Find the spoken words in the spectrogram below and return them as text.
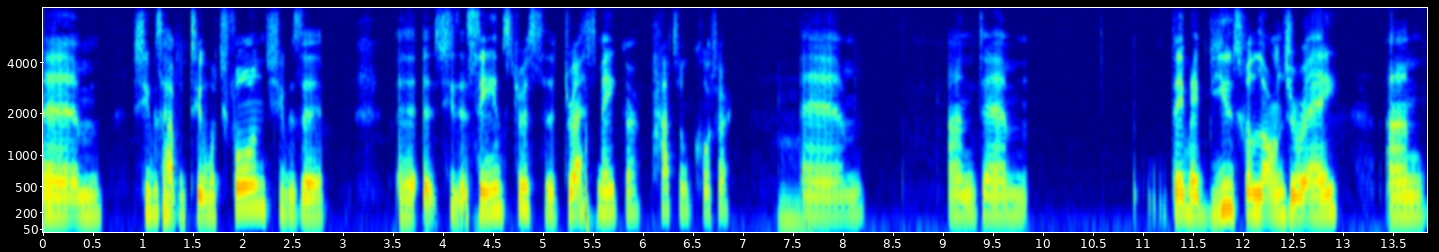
Um, she was having too much fun. She was a, a a- she's a seamstress, a dressmaker, pattern cutter, um, and um, they made beautiful lingerie, and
